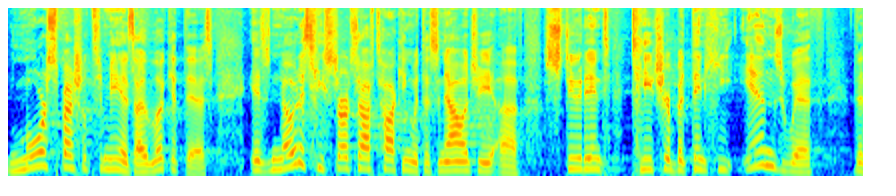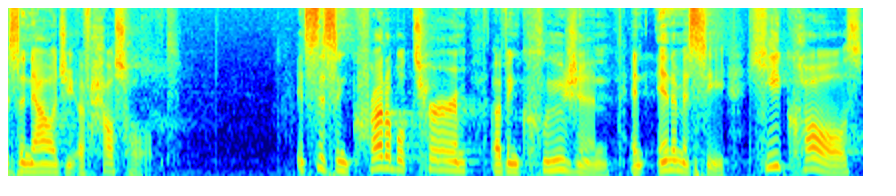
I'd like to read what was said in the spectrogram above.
more special to me as I look at this is notice he starts off talking with this analogy of student, teacher, but then he ends with this analogy of household. It's this incredible term of inclusion and intimacy. He calls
